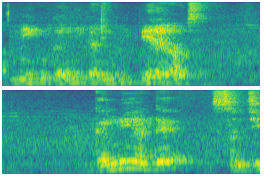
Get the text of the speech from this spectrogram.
మీకు గన్ని కరీం అని పేరు ఎలా వచ్చింది? గన్ని అంటే సంచి.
